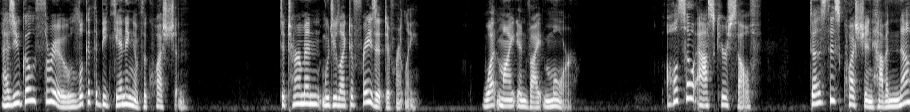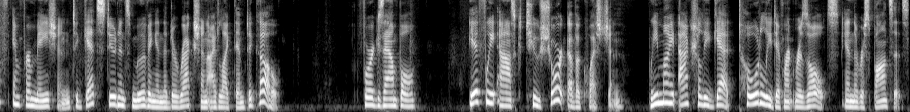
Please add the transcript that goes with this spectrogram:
As you go through, look at the beginning of the question. Determine would you like to phrase it differently? What might invite more? Also ask yourself Does this question have enough information to get students moving in the direction I'd like them to go? For example, if we ask too short of a question, we might actually get totally different results in the responses.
